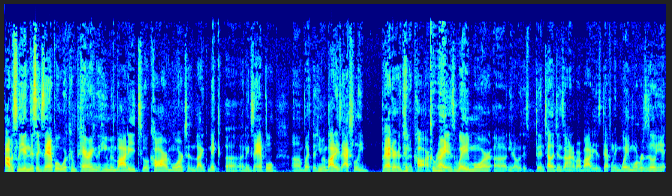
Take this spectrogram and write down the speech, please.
obviously in this example, we're comparing the human body to a car more to like make uh, an example. Um, but the human body is actually better than a car, Correct. right? It's way more, uh, you know, the intelligent design of our body is definitely way more resilient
